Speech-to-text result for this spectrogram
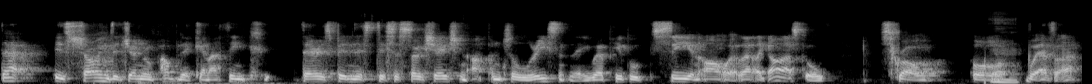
that is showing the general public, and I think there has been this disassociation up until recently where people see an artwork like, like oh, that's cool, scroll or yeah. whatever.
